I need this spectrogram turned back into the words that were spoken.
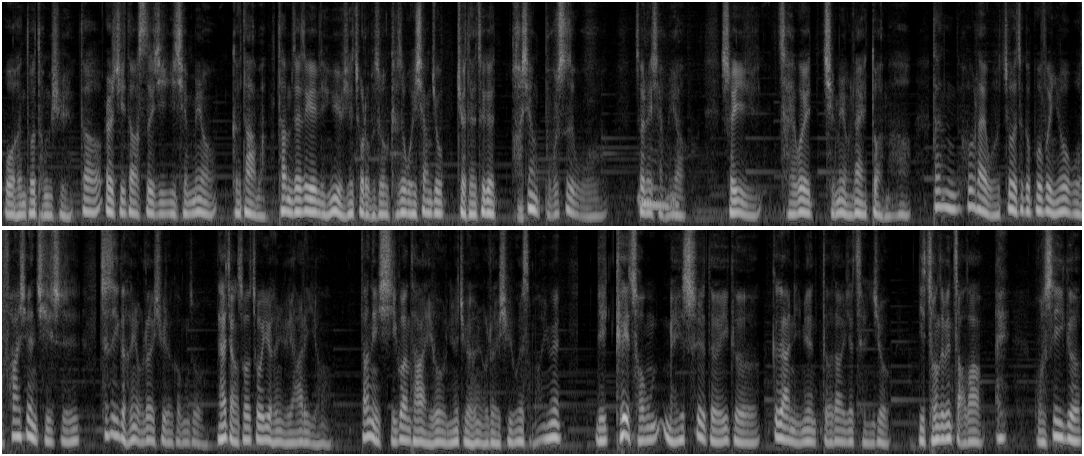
我很多同学到二级到四级，以前没有科大嘛，他们在这个领域有些做的不错，可是我一向就觉得这个好像不是我真的想要，嗯、所以才会前面有那一段嘛哈。但后来我做这个部分以后，我发现其实这是一个很有乐趣的工作。人家讲说作业很有压力哈，当你习惯它以后，你会觉得很有乐趣。为什么？因为你可以从每一次的一个个案里面得到一些成就，你从这边找到，哎，我是一个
